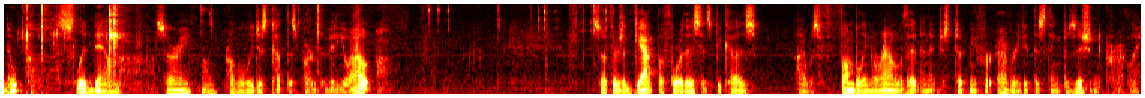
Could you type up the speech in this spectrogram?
nope, slid down. Sorry, I'll probably just cut this part of the video out. So if there's a gap before this, it's because I was fumbling around with it and it just took me forever to get this thing positioned correctly.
